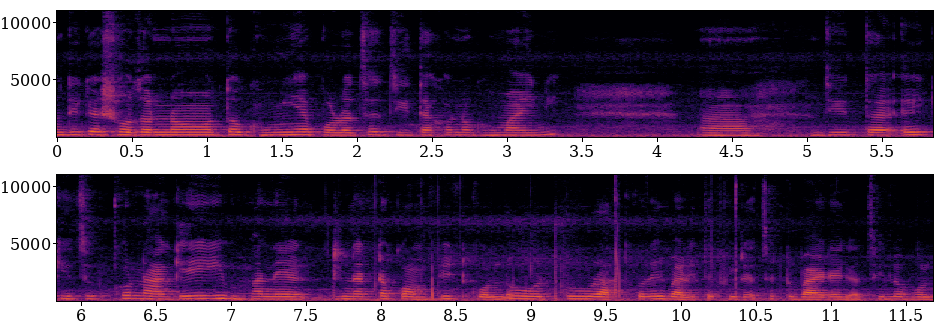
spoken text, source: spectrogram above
ওদিকে সৌজন্য তো ঘুমিয়ে পড়েছে, জিৎ এখনও ঘুমায়নি। আহ, জিৎ এই কিছুক্ষণ আগেই মানে ডিনারটা কমপ্লিট করল। ও একটু রাত করেই বাড়িতে ফিরেছে একটু বাইরে গেছিল বল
